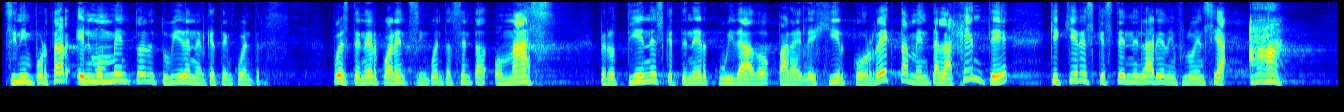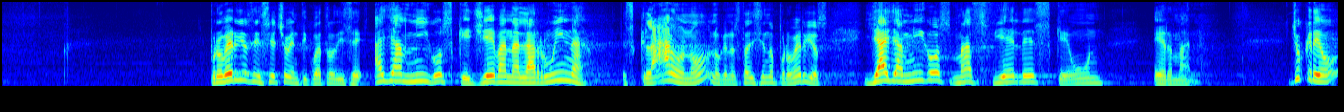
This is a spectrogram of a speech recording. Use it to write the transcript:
Sin importar el momento de tu vida en el que te encuentres. Puedes tener 40, 50, 60 o más, pero tienes que tener cuidado para elegir correctamente a la gente que quieres que esté en el área de influencia A. Proverbios 18, 24 dice, hay amigos que llevan a la ruina. Es claro, ¿no? Lo que nos está diciendo Proverbios. Y hay amigos más fieles que un hermano. Yo creo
